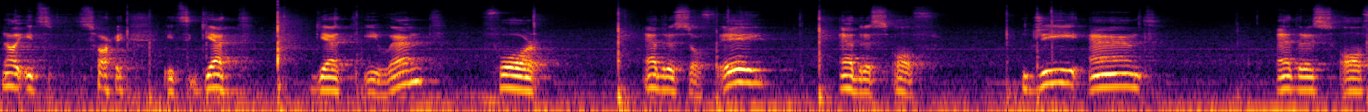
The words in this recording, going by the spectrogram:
No, it's sorry, it's get get event for address of A, address of G and address of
